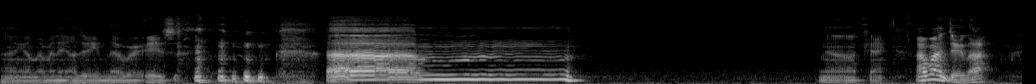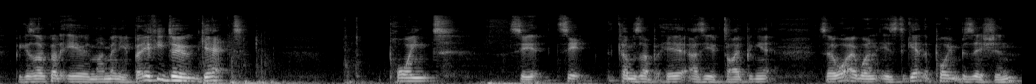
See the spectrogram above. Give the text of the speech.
Hang on a minute, I don't even know where it is. um, okay, I won't do that because I've got it here in my menu. But if you do get point, see it, see it comes up here as you're typing it. So what I want is to get the point position,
